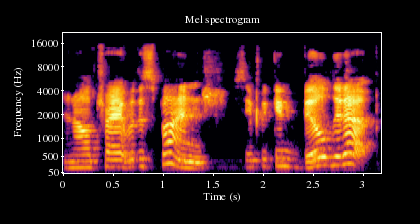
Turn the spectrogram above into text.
and I'll try it with a sponge, see if we can build it up.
